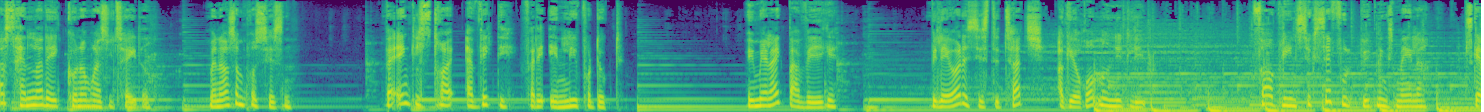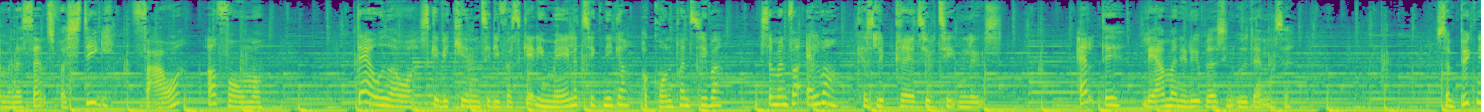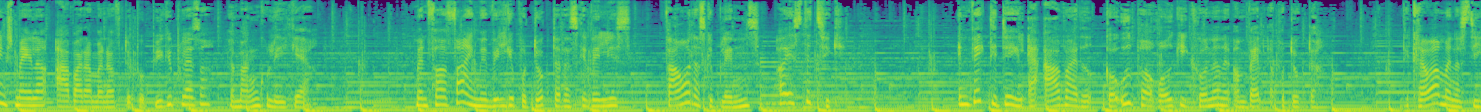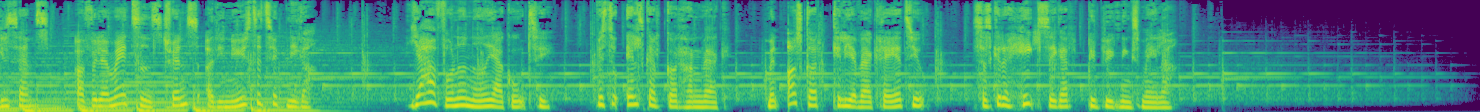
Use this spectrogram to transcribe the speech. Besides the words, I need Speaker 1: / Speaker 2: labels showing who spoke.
Speaker 1: os handler det ikke kun om resultatet, men også om processen. Hver enkelt strøg er vigtig for det endelige produkt. Vi maler ikke bare vægge. Vi laver det sidste touch og giver rummet nyt liv. For at blive en succesfuld bygningsmaler, skal man have sans for stil, farver og former. Derudover skal vi kende til de forskellige maleteknikker og grundprincipper, så man for alvor kan slippe kreativiteten løs. Alt det lærer man i løbet af sin uddannelse. Som bygningsmaler arbejder man ofte på byggepladser med mange kollegaer. Man får erfaring med, hvilke produkter, der skal vælges, farver, der skal blandes og æstetik. En vigtig del af arbejdet går ud på at rådgive kunderne om valg af produkter. Det kræver, at man har stilsans og følger med i tidens trends og de nyeste teknikker. Jeg har fundet noget, jeg er god til. Hvis du elsker et godt håndværk, men også godt kan lide at være kreativ, så skal du helt sikkert blive bygningsmaler.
